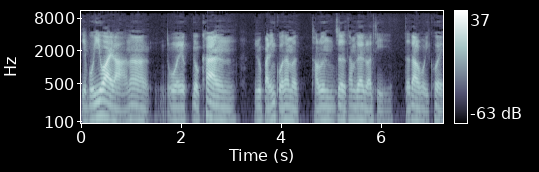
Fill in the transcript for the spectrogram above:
也不意外啦。那我有有看，比如百灵国他们讨论这他们在软体得到了回馈。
